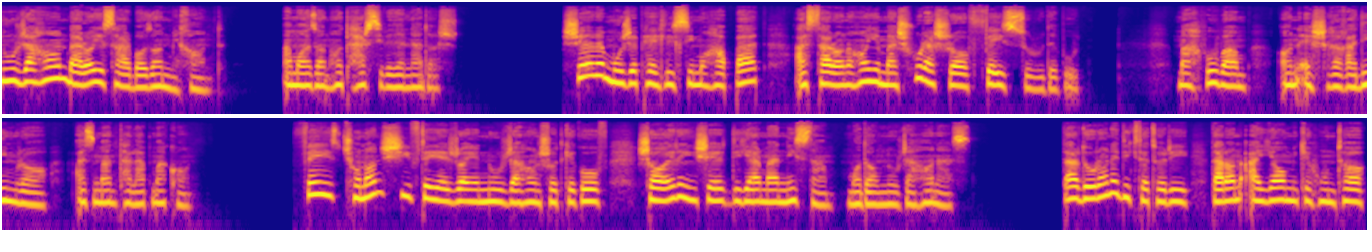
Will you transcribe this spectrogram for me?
نورجهان برای سربازان می‌خواند اما از آنها ترسی به دل نداشت. شعر موج پهلیسی محبت از ترانه های مشهورش را فیض سروده بود. محبوبم آن عشق قدیم را از من طلب مکن. فیض چنان شیفته اجرای نورجهان شد که گفت شاعر این شعر دیگر من نیستم مادام نورجهان است. در دوران دیکتاتوری در آن ایامی که هونتا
